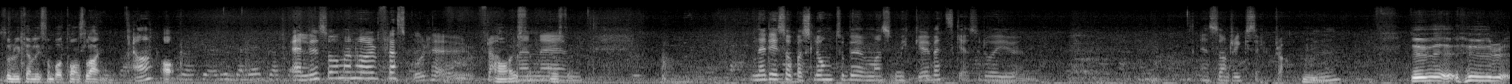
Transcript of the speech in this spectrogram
Så du kan liksom bara ta en slang? Ja. ja. Eller så om man har flaskor här fram. Ja, det, Men, det. Ehm, när det är så pass långt så behöver man så mycket vätska så då är ju en, en sån ryggsäck bra. Mm. Mm. Du, hur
